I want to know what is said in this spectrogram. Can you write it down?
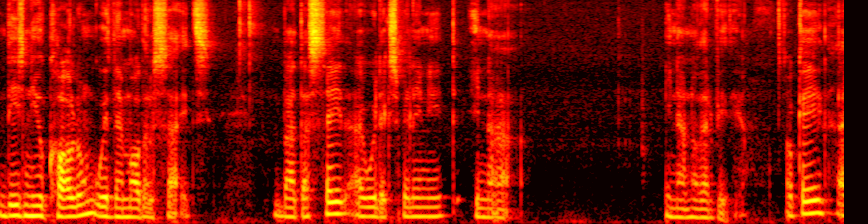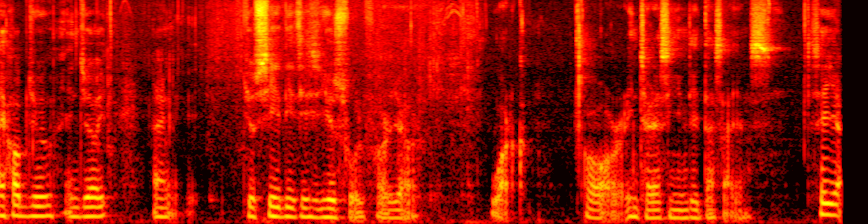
this new column with the model size. But as said, I will explain it in a in another video. Okay, I hope you enjoy and you see this is useful for your work or interested in data science. See ya!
